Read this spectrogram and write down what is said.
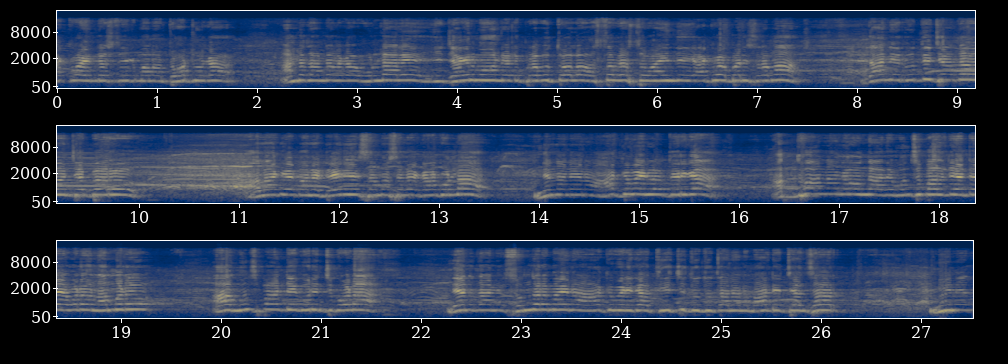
ఆక్వా ఇండస్ట్రీకి మనం టోటల్గా అండదండలుగా ఉండాలి. ఈ జగన్మోహన్ రెడ్డి ప్రభుత్వంలో అస్తవ్యస్తం అయింది ఆక్వా పరిశ్రమ. దాన్ని వృద్ధి చేద్దామని చెప్పారు. అలాగే మన డ్రైనేజ్ సమస్యలే కాకుండా నిన్న నేను ఆక్విడ్లో తిరిగా అధ్వానంగా ఉంది. అది మున్సిపాలిటీ అంటే ఎవడో నమ్మడు. ఆ మున్సిపాలిటీ గురించి కూడా నేను దాన్ని సుందరమైన ఆకువిడిగా తీర్చిదిద్దుతానని మాట ఇచ్చాను సార్. మీ మీద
